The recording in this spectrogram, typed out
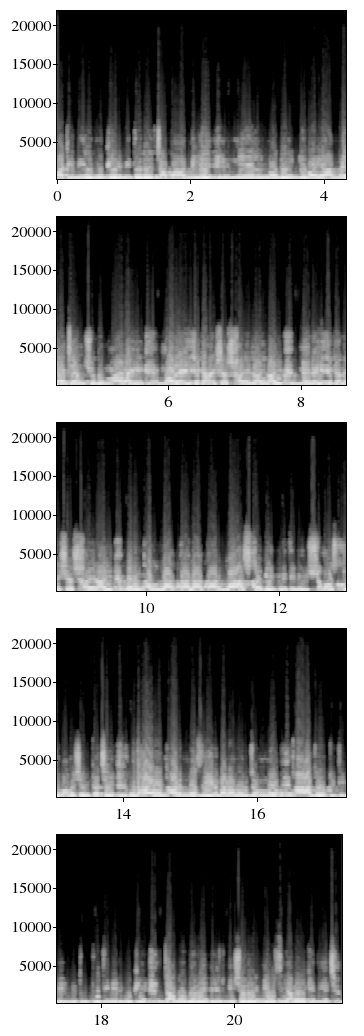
মাটি দিয়ে মুখের ভিতরে চাপা দিয়ে নীল নদে ডুবাইয়া মেরেছেন। শুধু মায়েরাই মরেই এখানে শেষ হয়ে যায় নাই, মেরেই এখানে শেষ হয় নাই। বরং আল্লাহ তালা তার লাশটাকে পৃথিবীর সমস্ত মানুষের কাছে উদাহরণ আর নজির বানানোর জন্য আজও পৃথিবীর পৃথিবীর বুকে জাদুঘরে মিশরের মিউজিয়ামে রেখে দিয়েছেন।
